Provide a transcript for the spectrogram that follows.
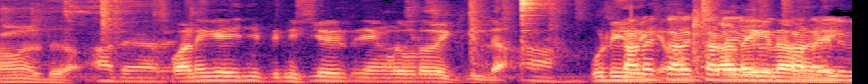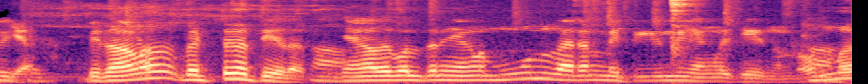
ആണ് ഇടുക. പണി കഴിഞ്ഞ് ഫിനിഷ് ചെയ്തിട്ട് ഞങ്ങൾ ഇവിടെ വെക്കില്ല. പൊടി കടയിലാണ് വെക്കുക ഇതാണ് വെട്ടുകത്തിയുടെ ഞങ്ങൾ അതുപോലെ തന്നെ ഞങ്ങൾ മൂന്ന് തരം മെറ്റീരിയൽ ഞങ്ങൾ ചെയ്യുന്നുണ്ട്. ഒന്ന്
